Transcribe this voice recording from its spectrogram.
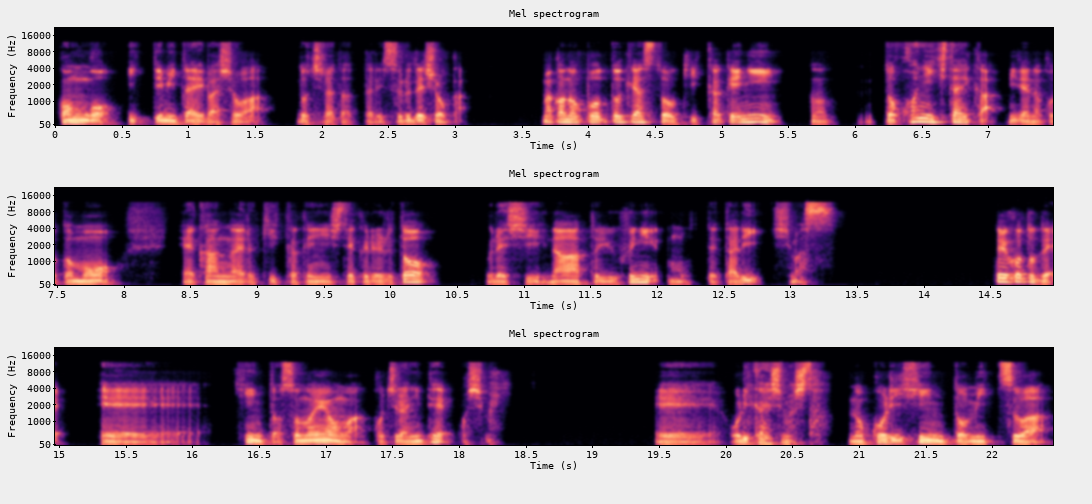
今後行ってみたい場所はどちらだったりするでしょうか。まあ、このポッドキャストをきっかけに、どこに行きたいかみたいなことも、え考えるきっかけにしてくれると嬉しいなというふうに思ってたりします。ということで、えー、ヒントその4はこちらにておしまい。えー、折り返しました。残りヒント3つは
